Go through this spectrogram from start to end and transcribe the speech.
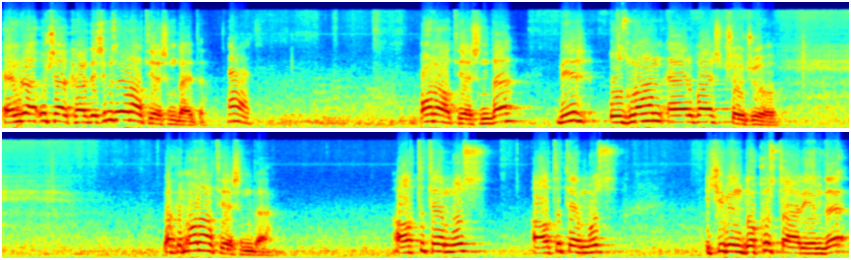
Emrah Uçar kardeşimiz 16 yaşındaydı. Evet. 16 yaşında bir uzman erbaş çocuğu. Bakın 16 yaşında. 6 Temmuz 6 Temmuz 2009 tarihinde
